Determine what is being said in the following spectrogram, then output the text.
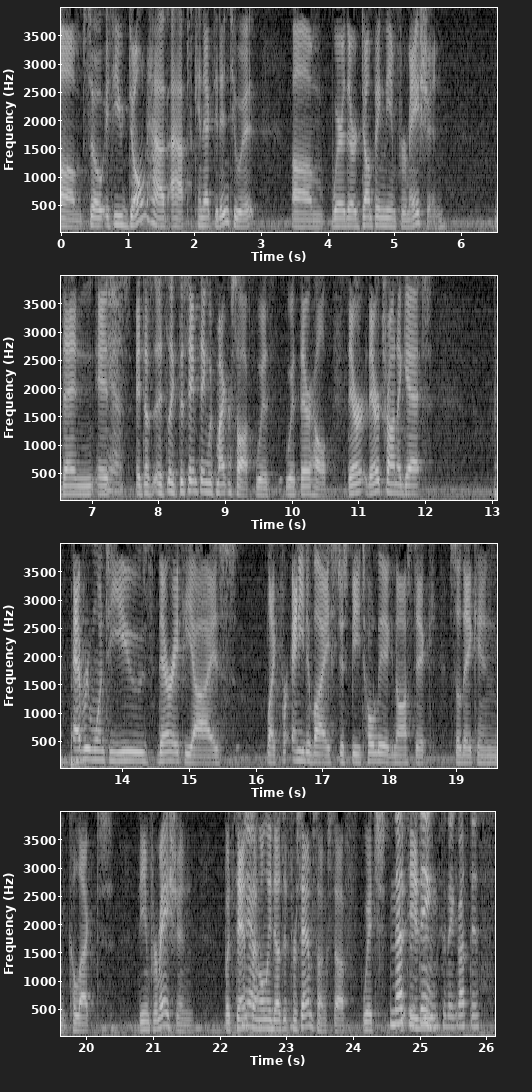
Um, so if you don't have apps connected into it, um, where they're dumping the information, then it's it does it's like the same thing with Microsoft with with their health. They're they're trying to get everyone to use their APIs like for any device just be totally agnostic so they can collect the information. But Samsung Yeah. only does it for Samsung stuff, which And that's the thing. So they got this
